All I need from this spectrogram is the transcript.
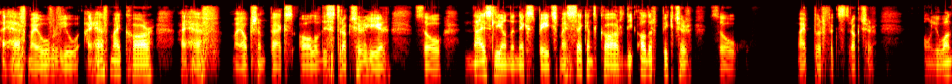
I have my overview, I have my car, I have my option packs, all of this structure here. So nicely on the next page, my second car, the other picture. So my perfect structure. Only one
